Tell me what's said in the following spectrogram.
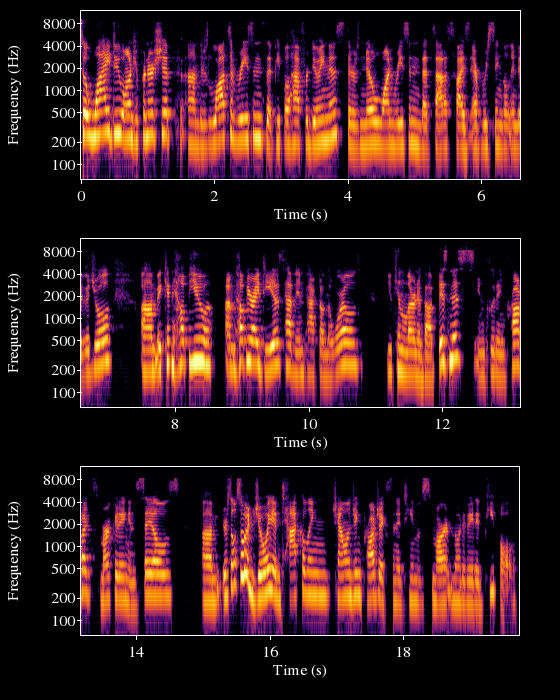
So why do entrepreneurship? Um, there's lots of reasons that people have for doing this. There's no one reason that satisfies every single individual. Um, it can help you um, help your ideas have impact on the world. You can learn about business, including products, marketing, and sales. Um, there's also a joy in tackling challenging projects in a team of smart, motivated people.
